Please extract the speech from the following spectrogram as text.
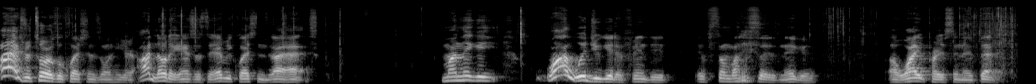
I ask rhetorical questions on here. I know the answers to every question that I ask my nigga, why would you get offended if somebody says nigga? A white person at that.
